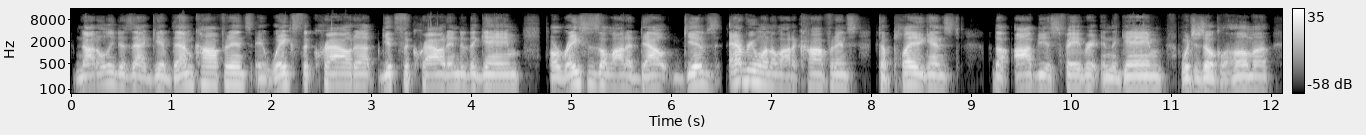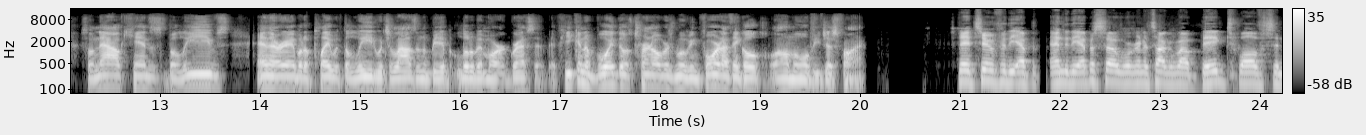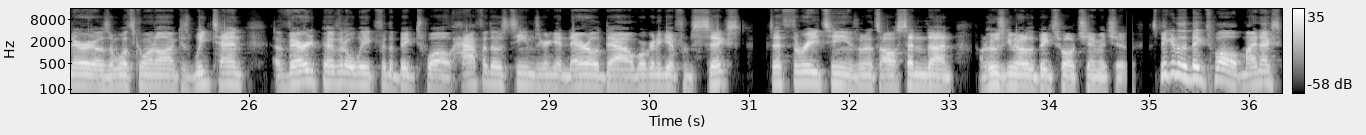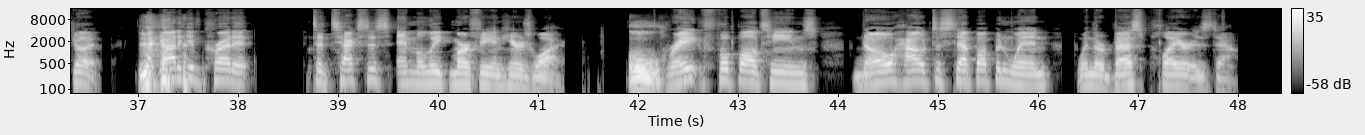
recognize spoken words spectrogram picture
not only does that give them confidence, it wakes the crowd up, gets the crowd into the game, erases a lot of doubt, gives everyone a lot of confidence to play against the obvious favorite in the game, which is Oklahoma. So now Kansas believes and they're able to play with the lead, which allows them to be a little bit more aggressive. If he can avoid those turnovers moving forward, I think Oklahoma will be just fine. Stay tuned for the ep- end of the episode. We're going to talk about Big 12 scenarios and what's going on because week 10, a very pivotal week for the Big 12. Half of those teams are going to get narrowed down. We're going to get from six to three teams when it's all said and done on who's going to go to the Big 12 championship. Speaking of the Big 12, my next good. Yeah. I got to give credit to Texas and Maalik Murphy, and here's why. Ooh. Great football teams know how to step up and win when their best player is down.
